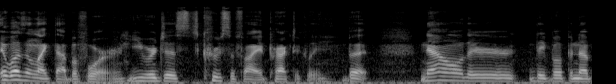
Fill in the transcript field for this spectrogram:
it wasn't like that before. You were just crucified practically. But now they're they've opened up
